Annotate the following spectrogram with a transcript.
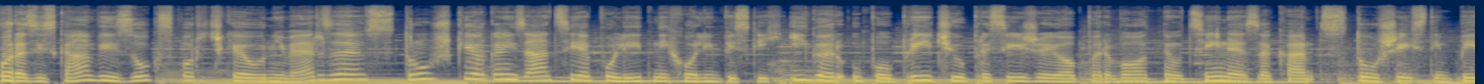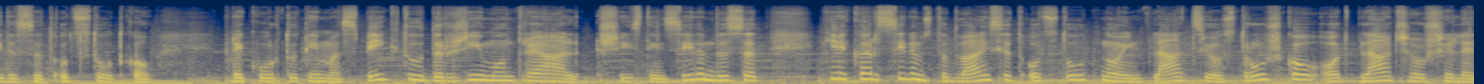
Po raziskavi iz Oxfordske univerze stroški organizacije poletnih olimpijskih iger v povprečju presežejo prvotne ocene za kar 156 odstotkov. Rekord v tem aspektu drži Montreal 76, ki je kar 720 odstotno inflacijo stroškov odplačal šele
